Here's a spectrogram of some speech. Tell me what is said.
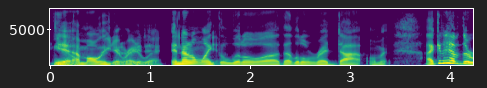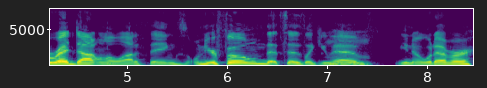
Yeah, I'm always read it right read away. And I don't like the little uh, that little red dot on my. I can have the red dot on a lot of things on your phone that says like you Mm-hmm. have you know whatever,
